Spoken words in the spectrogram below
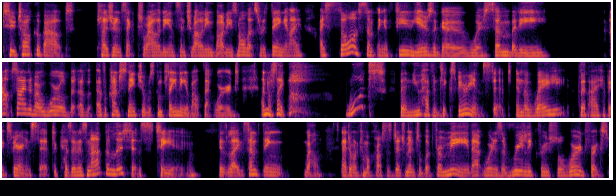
to talk about pleasure and sexuality and sensuality and bodies and all that sort of thing. And I I saw something a few years ago where somebody outside of our world but of, of a conscious nature was complaining about that word. And I was like, oh, what? Then you haven't experienced it in the way that I have experienced it. Because if it's not delicious to you, it's like something, well, I don't want to come across as judgmental, but for me, that word is a really crucial word for ex-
